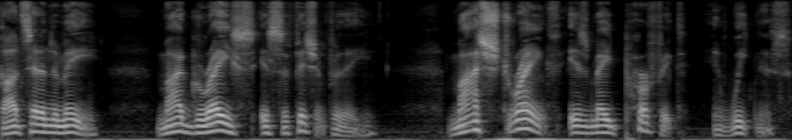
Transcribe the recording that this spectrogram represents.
God said unto me, My grace is sufficient for thee. My strength is made perfect in weakness.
